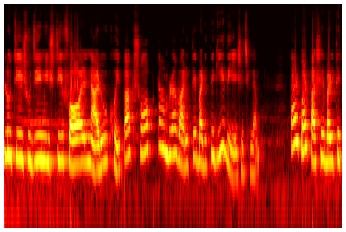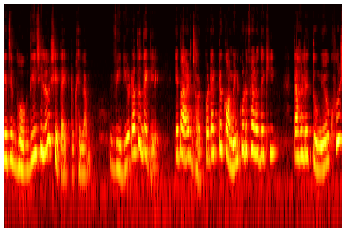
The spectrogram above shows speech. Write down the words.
লুচি, সুজি, মিষ্টি, ফল, নাড়ু, খৈপাক সবটা আমরা বাড়িতে বাড়িতে গিয়ে দিয়ে এসেছিলাম। তারপর পাশের বাড়ি থেকে যে ভোগ দিয়েছিল, সেটা একটু খেলাম। ভিডিওটা তো দেখলে। এবার ঝটপট একটা কমেন্ট করে ফেলো দেখি। তাহলে তুমিও খুশ,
